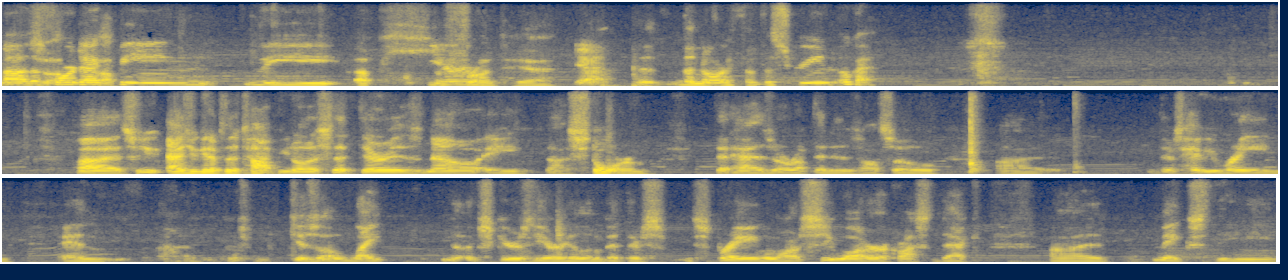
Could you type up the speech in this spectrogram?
Uh, the So, foredeck up- being the up The here. front, yeah. Yeah, the, the north of the screen. Okay. Uh, so you, as you get up to the top, you notice that there is now a, uh storm that has erupted. It is also uh, there's heavy rain, and which gives a light that obscures the area a little bit. There's spraying water, seawater across the deck. Uh, makes the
